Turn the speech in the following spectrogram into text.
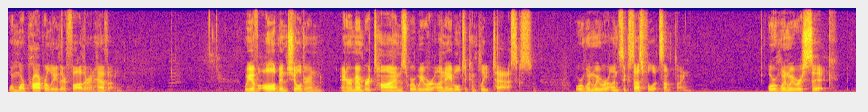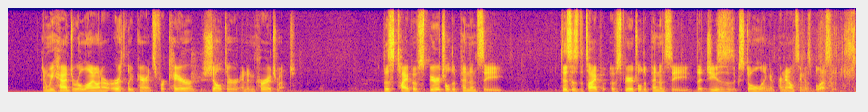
or more properly, their Father in heaven. We have all been children and remember times where we were unable to complete tasks, or when we were unsuccessful at something, or when we were sick and we had to rely on our earthly parents for care, shelter, and encouragement this type of spiritual dependency, this is the type of spiritual dependency that Jesus is extolling and pronouncing as blessed.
